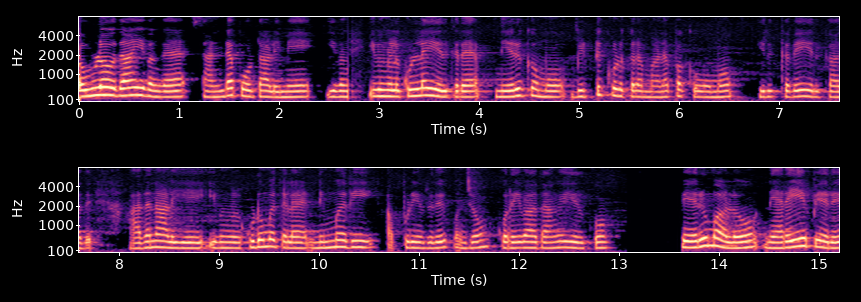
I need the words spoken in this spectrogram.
எவ்வளோதான் இவங்க சண்டை போட்டாலுமே இவங்க இவங்களுக்குள்ளே இருக்கிற நெருக்கமும் விட்டு கொடுக்குற மனப்பக்குவமும் இருக்கவே இருக்காது. அதனாலேயே இவங்க குடும்பத்தில் நிம்மதி அப்படின்றது கொஞ்சம் குறைவாக தாங்க இருக்கும். பெரும்பாலும் நிறைய பேர்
